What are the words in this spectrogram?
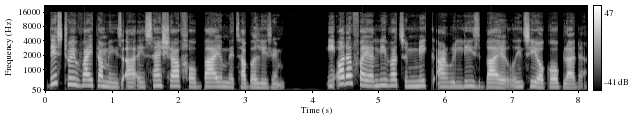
These three vitamins are essential for bile metabolism. In order for your liver to make and release bile into your gallbladder,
